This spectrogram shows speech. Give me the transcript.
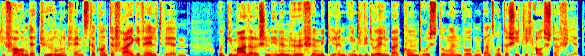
Die Form der Türen und Fenster konnte frei gewählt werden, und die malerischen Innenhöfe mit ihren individuellen Balkonbrüstungen wurden ganz unterschiedlich ausstaffiert,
